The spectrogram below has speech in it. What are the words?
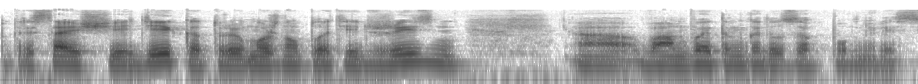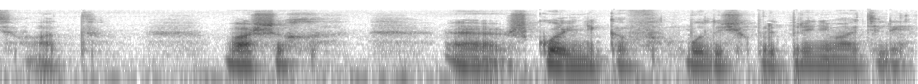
потрясающие идеи, которые можно воплотить в жизнь, вам в этом году запомнились от ваших школьников, будущих предпринимателей?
